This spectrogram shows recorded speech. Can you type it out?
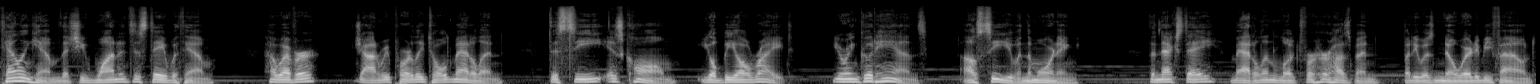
telling him that she wanted to stay with him. However, John reportedly told Madeleine, The sea is calm, You'll be all right. You're in good hands. I'll see you in the morning. The next day, Madeleine looked for her husband, but he was nowhere to be found.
